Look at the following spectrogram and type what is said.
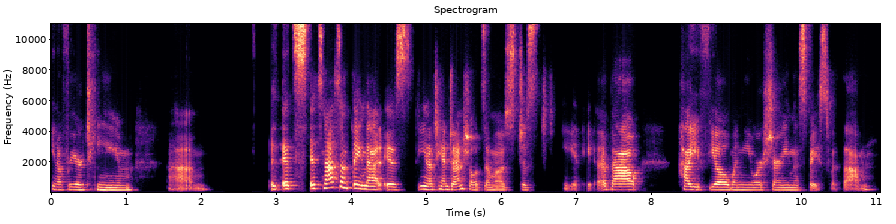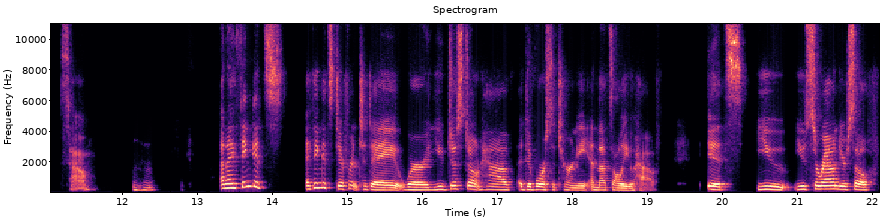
you know for your team. Um, it, it's it's not something that is you know tangential. It's almost just about how you feel when you are sharing the space with them. So. Mm-hmm. and i think it's i think it's different today where you just don't have a divorce attorney and that's all you have. It's you you surround yourself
